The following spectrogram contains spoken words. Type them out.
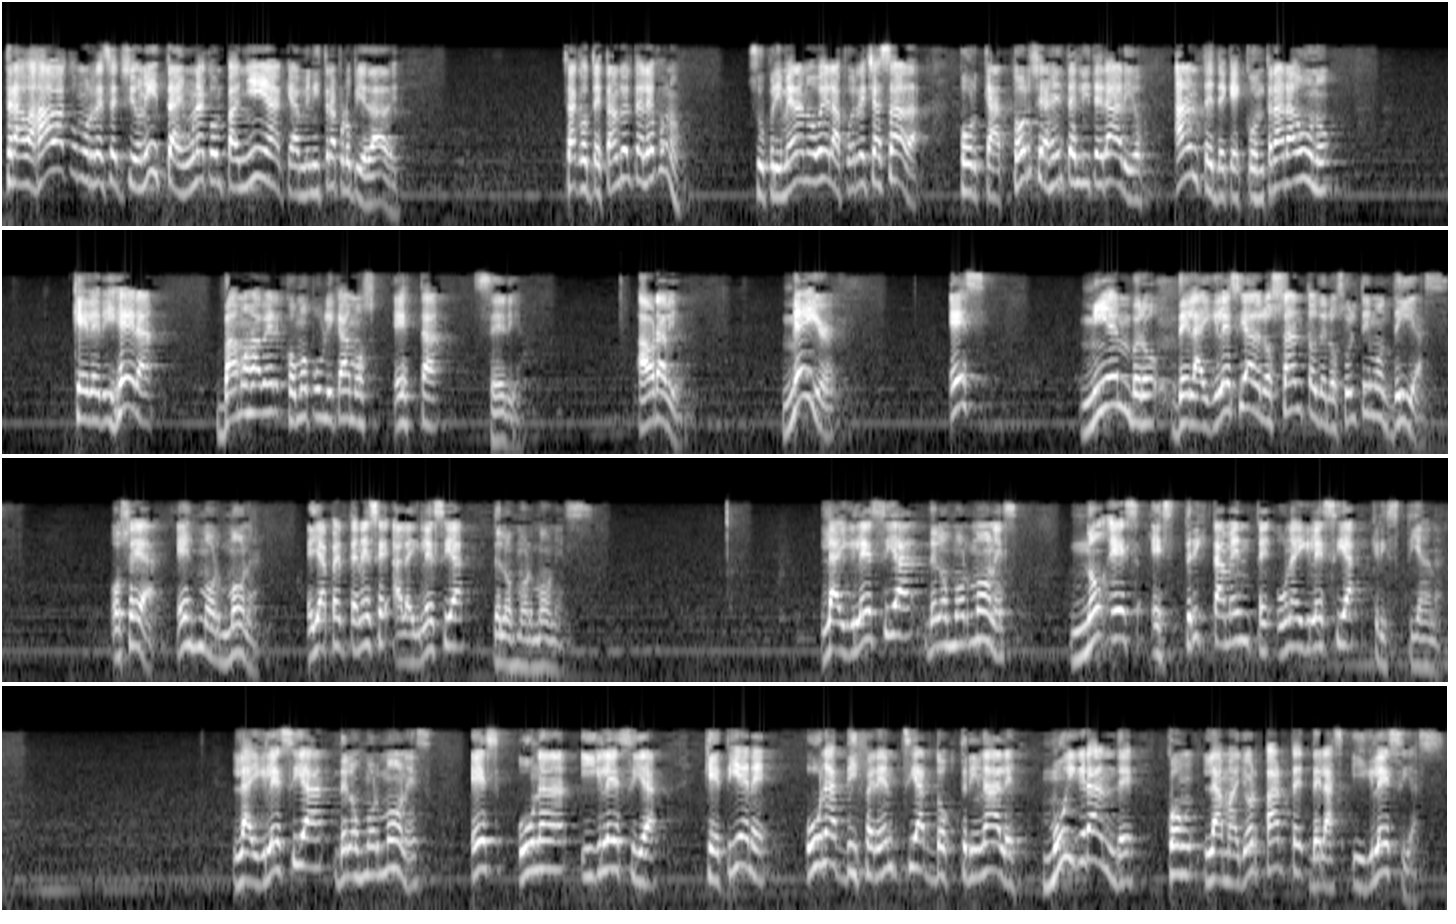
Trabajaba como recepcionista en una compañía que administra propiedades. O sea, contestando el teléfono. Su primera novela fue rechazada por 14 agentes literarios antes de que encontrara uno que le dijera, vamos a ver cómo publicamos esta serie. Ahora bien, Mayer es miembro de la Iglesia de los Santos de los Últimos Días. O sea, es mormona. Ella pertenece a la Iglesia de los Mormones. La Iglesia de los Mormones no es estrictamente una iglesia cristiana. La iglesia de los mormones es una iglesia que tiene unas diferencias doctrinales muy grandes con la mayor parte de las iglesias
